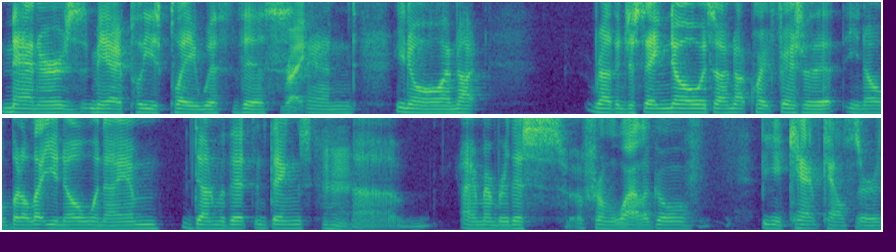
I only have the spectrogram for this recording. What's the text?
manners. May I please play with this? Right. And you know, I'm not. Rather than just saying no, it's I'm not quite finished with it. You know, but I'll let you know when I am done with it and things. Uh, I remember this from a while ago. Of being a camp counselor a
